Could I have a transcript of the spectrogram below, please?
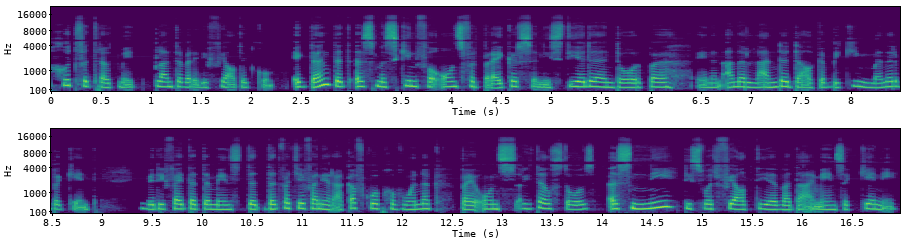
goed vertroud met plante wat uit die veld uitkom. Ek dink dit is miskien vir ons verbruikers in die stede en dorpe en in ander lande dalk 'n bietjie minder bekend. Jy weet die feit dat 'n mens dit dit wat jy van die rak af koop gewoonlik by ons retail stores is nie die soort veldtee wat daai mense ken nie.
